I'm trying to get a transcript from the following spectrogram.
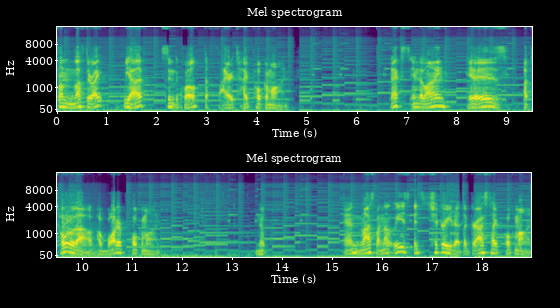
from left to right, we have Cyndaquil, the fire-type Pokemon. Next in the line, it is a Totodile, a water Pokemon. Nope. And last but not least, it's Chikorita, the grass-type Pokemon.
